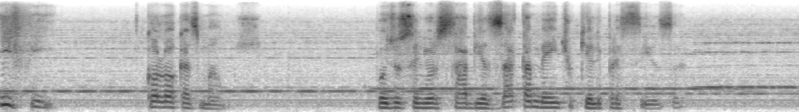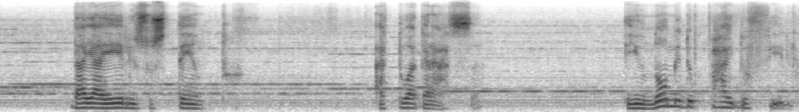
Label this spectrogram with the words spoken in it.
Enfim, coloca as mãos, pois o Senhor sabe exatamente o que ele precisa. Dai a ele sustento, a tua graça. Em o nome do Pai, do Filho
